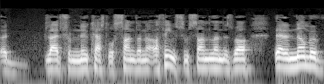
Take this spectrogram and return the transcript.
a lad from Newcastle, Sunderland. I think he was from Sunderland as well. They had a number of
